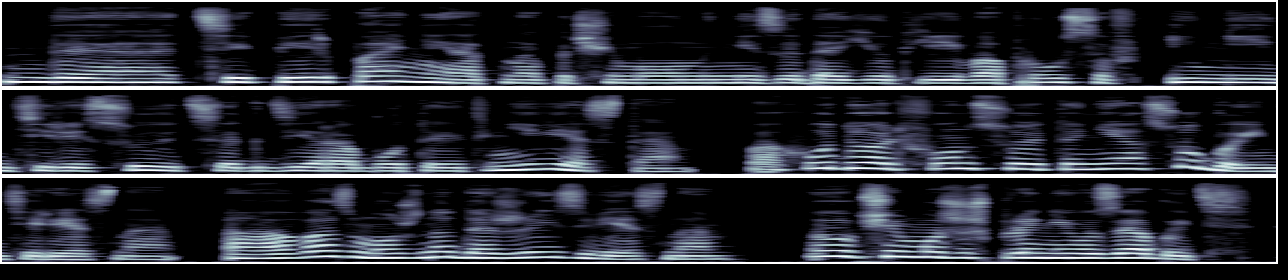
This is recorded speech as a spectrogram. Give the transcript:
Да, теперь понятно, почему он не задает ей вопросов и не интересуется, где работает невеста. Походу, Альфонсу это не особо интересно, а, возможно, даже известно. В общем, можешь про него забыть.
